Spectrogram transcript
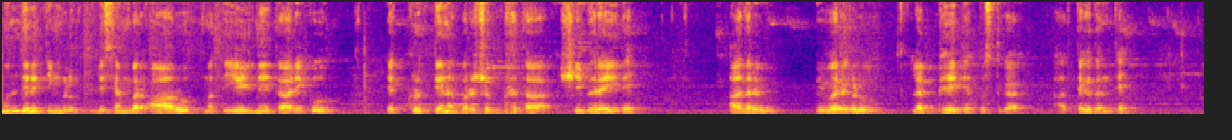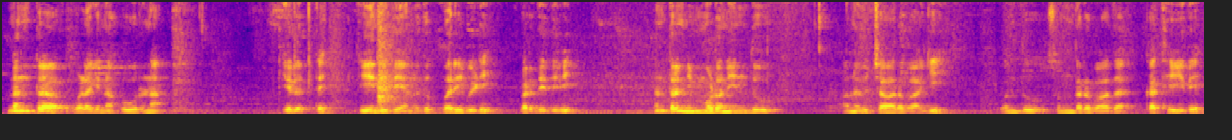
ಮುಂದಿನ ತಿಂಗಳು ಡಿಸೆಂಬರ್ ಆರು ಮತ್ತು ಏಳನೇ ತಾರೀಕು ಯಕೃತ್ಯನ ಪರಿಶುಭ್ರತಾ ಶಿಬಿರ ಇದೆ. ಅದರ ವಿವರಗಳು ಲಭ್ಯ ಇದೆ ಪುಸ್ತಕ ತೆಗೆದಂತೆ. ನಂತರ ಒಳಗಿನ ಹೂರ್ಣ ಇರುತ್ತೆ. ಏನಿದೆ ಅನ್ನೋದು ಪರಿಬಿಡಿ ಬರೆದಿದ್ದೀವಿ. ನಂತರ ನಿಮ್ಮೊಡನೆಂದು ಅನ್ನೋ ವಿಚಾರವಾಗಿ ಒಂದು ಸುಂದರವಾದ ಕಥೆ ಇದೆ.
